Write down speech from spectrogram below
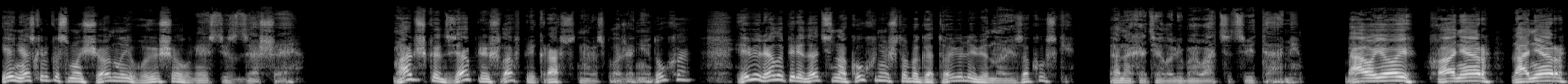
и, несколько смущенный, вышел вместе с Дзяше. Матушка Дзя пришла в прекрасное расположение духа и велела передать на кухню, чтобы готовили вино и закуски. Она хотела любоваться цветами. «Бао-Юй, Хонер, Ланер»,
